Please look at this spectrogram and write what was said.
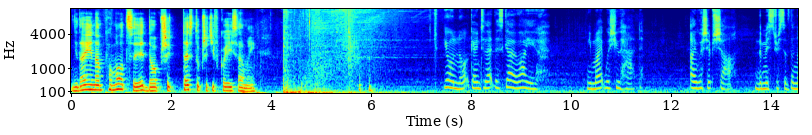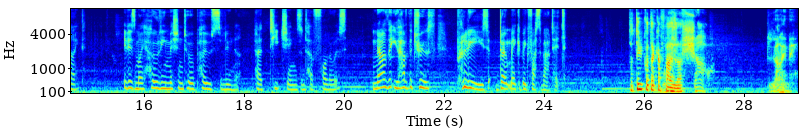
nie daje nam pomocy do przy, testu przeciwko jej samej. You're not going to let this go, are you? You might wish you had. I worship Shah, the mistress of the night. It is my holy mission to oppose Seluna, her teachings, and her followers. Now that you have the truth, please don't make a big fuss about it. To tylko taka faza. Worship Shah. Blimey.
